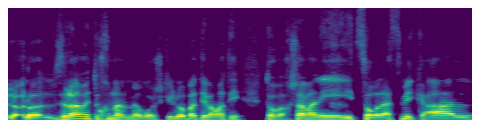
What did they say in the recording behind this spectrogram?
לא, לא, זה לא היה מתוכנן מראש, כאילו לא באתי ואמרתי, טוב, עכשיו אני אצור לעצמי קהל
